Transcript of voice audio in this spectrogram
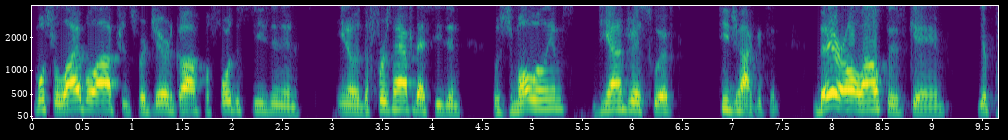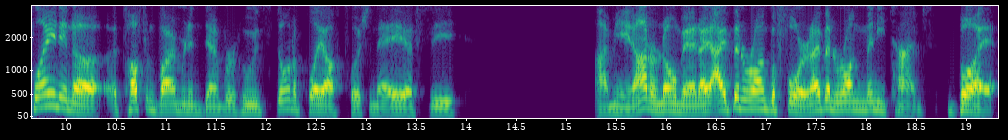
most reliable options for Jared Goff before the season and you know the first half of that season was Jamaal Williams, DeAndre Swift, T.J. Hockenson. They're all out this game. You're playing in a, a tough environment in Denver, who is still in a playoff push in the AFC. I mean, I don't know, man. I, have been wrong before, and I've been wrong many times, but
